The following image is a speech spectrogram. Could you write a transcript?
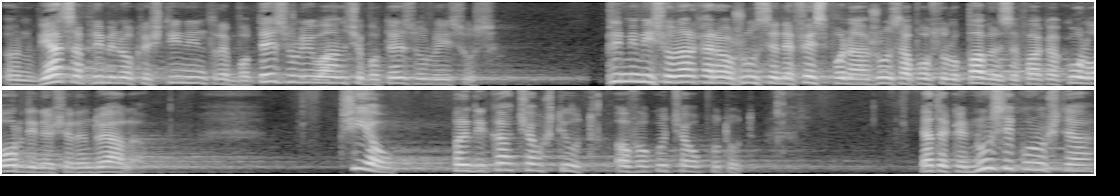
în viața primilor creștini între botezul lui Ioan și botezul lui Isus. Primii misionari care au ajuns în Efes până a ajuns Apostolul Pavel să facă acolo ordine și rânduială. Și ei au predicat ce au știut, au făcut ce au putut. Iată că nu se cunoștea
